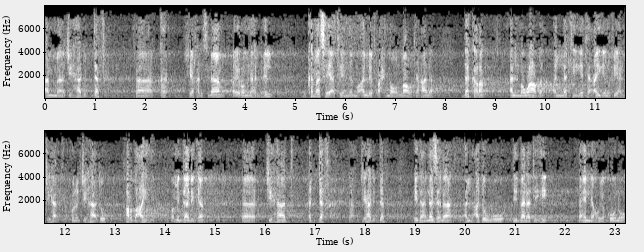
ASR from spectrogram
أما جهاد الدفع فشيخ الإسلام غيره من أهل العلم. وكما سيأتي أن المؤلف رحمه الله تعالى ذكر المواضع التي يتعين فيها الجهاد. يكون الجهاد فرض عين. ومن ذلك آه، جهاد الدفع. يعني جهاد الدفع. إذا نزل العدو ببلده فإنه يكون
